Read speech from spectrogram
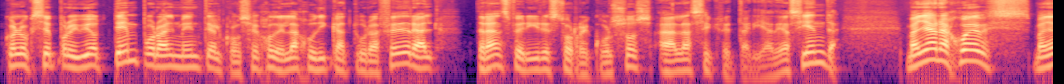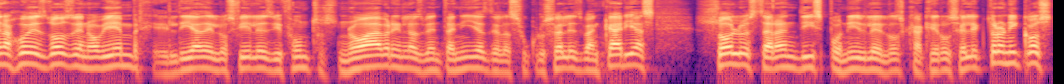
con lo que se prohibió temporalmente al Consejo de la Judicatura Federal transferir estos recursos a la Secretaría de Hacienda. Mañana jueves, mañana jueves 2 de noviembre, el Día de los Fieles Difuntos, no abren las ventanillas de las sucursales bancarias, solo estarán disponibles los cajeros electrónicos,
